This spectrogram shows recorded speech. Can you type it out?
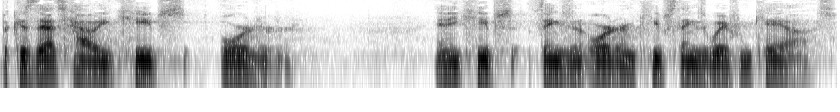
because that's how he keeps order and he keeps things in order and keeps things away from chaos.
